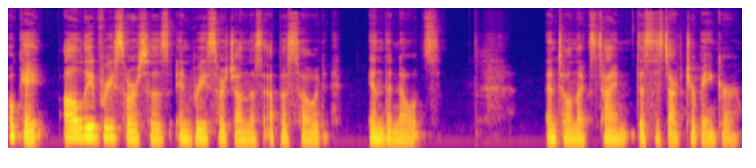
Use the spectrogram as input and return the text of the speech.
Okay, I'll leave resources and research on this episode in the notes. Until next time, this is Dr. Banker.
